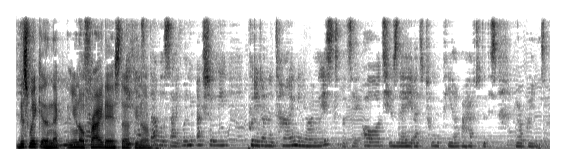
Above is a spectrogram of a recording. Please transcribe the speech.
This week and next, you mm, know, yeah. Friday stuff. it You has know. a double side when you actually put it on a time in your list let's say oh tuesday at 2 p.m i have to do this your brain is like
